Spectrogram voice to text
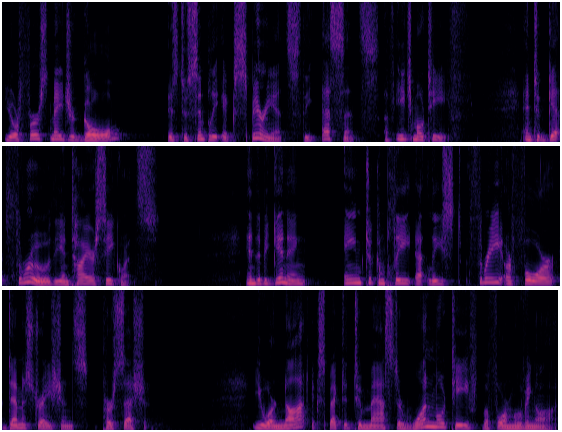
Your first major goal is to simply experience the essence of each motif and to get through the entire sequence. In the beginning, aim to complete at least three or four demonstrations per session. You are not expected to master one motif before moving on.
